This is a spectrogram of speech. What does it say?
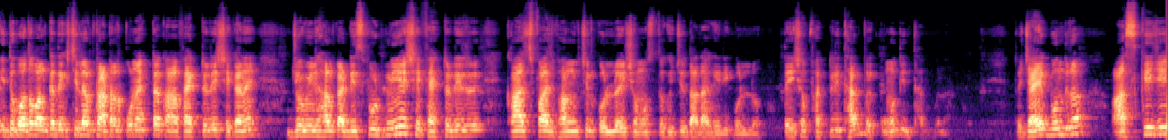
এই তো গতকালকে দেখছিলাম টাটার কোনো একটা ফ্যাক্টরি সেখানে জমির হালকা ডিসপুট নিয়ে সেই ফ্যাক্টরির কাজ ফাজ ভাঙচুর করল, এই সমস্ত কিছু দাদাগিরি করল। তো এইসব ফ্যাক্টরি থাকবে? কোনো দিন থাকবে না। তো যাই হোক বন্ধুরা, আজকে যে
